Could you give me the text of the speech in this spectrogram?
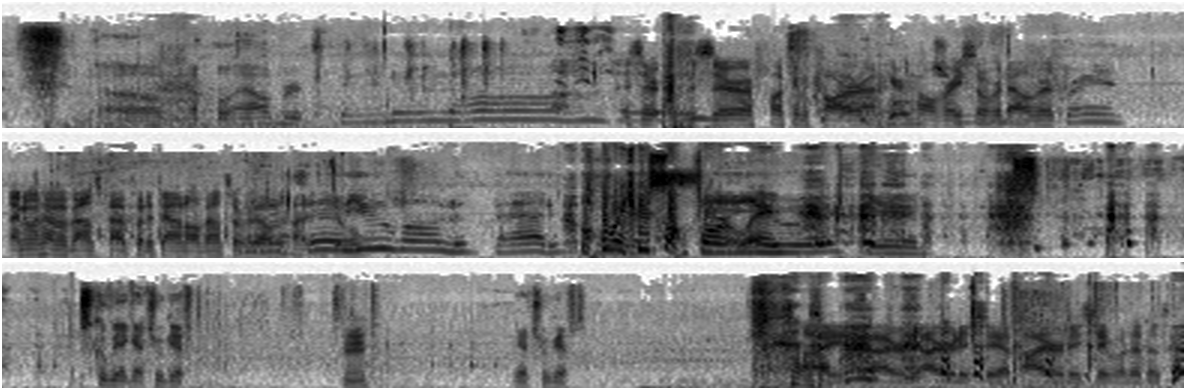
Oh no, Albert. Is there is there a fucking car around here? I'll race over to Albert. Anyone have a bounce pad? Put it down. I'll bounce over to Albert. I don't. all about it. Oh, you're so far away. Scooby, I got you a gift. Hmm? I got you a gift. I, I, already, I already see it. I already see what it is. I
